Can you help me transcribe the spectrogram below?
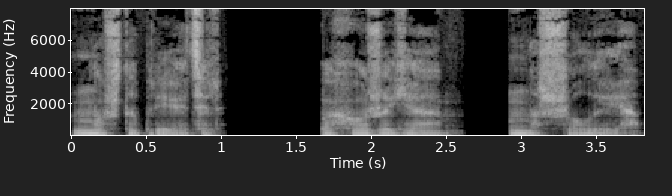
«Ну что, приятель, похоже, я нашел ее».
